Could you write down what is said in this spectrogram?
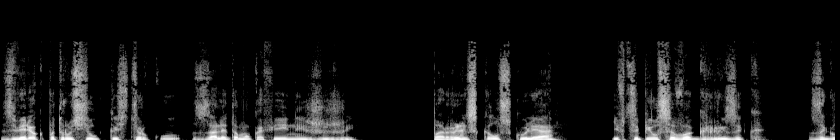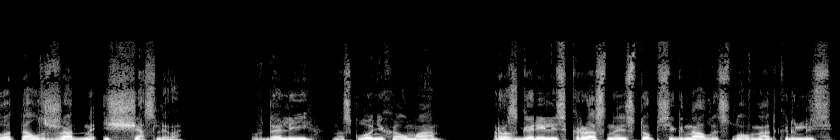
Зверек потрусил к костерку, залитому кофейной жижей. Порыскал скуля и вцепился в огрызок, заглотал жадно и счастливо. Вдали, на склоне холма, разгорелись красные стоп-сигналы, словно открылись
